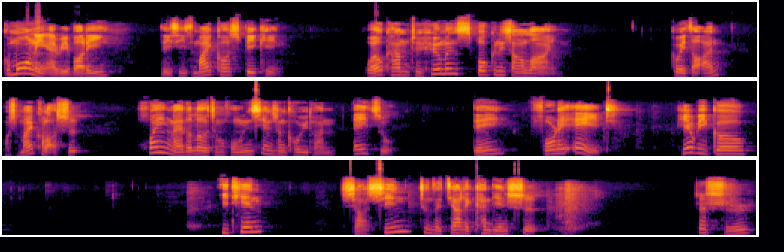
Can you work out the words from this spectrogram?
Good morning, everybody. This is Michael speaking. Welcome to Human Spokeness Online. 各位早安，我是 Michael 老师，欢迎来到乐成红线上口语团 A 组，Day Forty-Eight. Here we go. 一天，小新正在家里看电视，这时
